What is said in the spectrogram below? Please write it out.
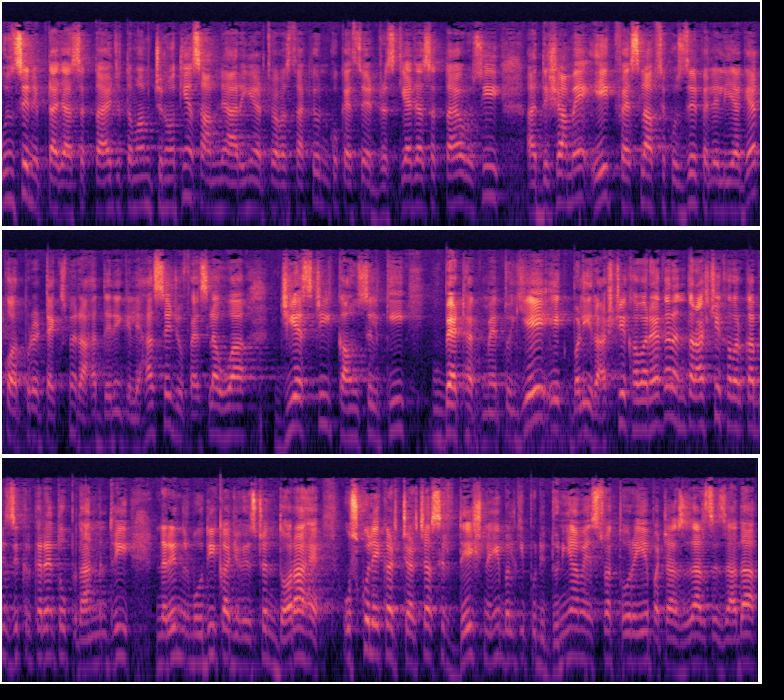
उनसे निपटा जा सकता है। जो तमाम चुनौतियाँ सामने आ रही हैं अर्थव्यवस्था के, उनको कैसे एड्रेस किया जा सकता है? और उसी दिशा में एक फैसला आपसे कुछ देर पहले लिया गया, कॉर्पोरेट टैक्स में राहत देने के लिहाज से, जो फैसला हुआ जीएसटी काउंसिल की बैठक में। तो ये एक बड़ी राष्ट्रीय खबर है। अगर अंतर्राष्ट्रीय खबर का भी ज़िक्र करें तो प्रधानमंत्री नरेंद्र मोदी का जो ह्यूस्टन दौरा है, उसको लेकर चर्चा सिर्फ़ देश नहीं, बल्कि पूरी दुनिया में इस वक्त हो रही है। पचास हज़ार से ज़्यादा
